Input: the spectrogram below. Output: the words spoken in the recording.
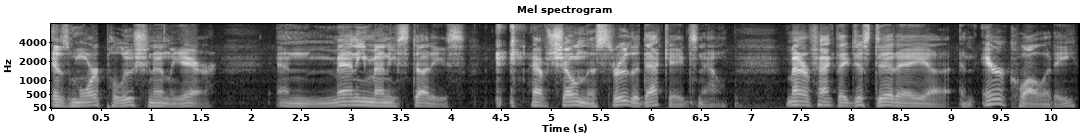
is more pollution in the air. And many, many studies have shown this through the decades now. Matter of fact, they just did a uh, an air quality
